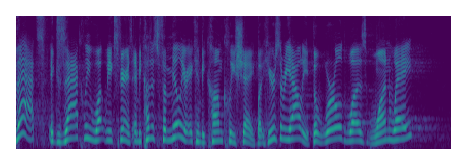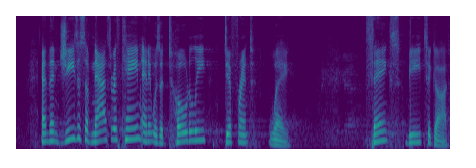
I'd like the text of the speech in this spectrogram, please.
that's exactly what we experience. And because it's familiar, it can become cliche. But here's the reality the world was one way, and then Jesus of Nazareth came, and it was a totally different way. Thanks be to God.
